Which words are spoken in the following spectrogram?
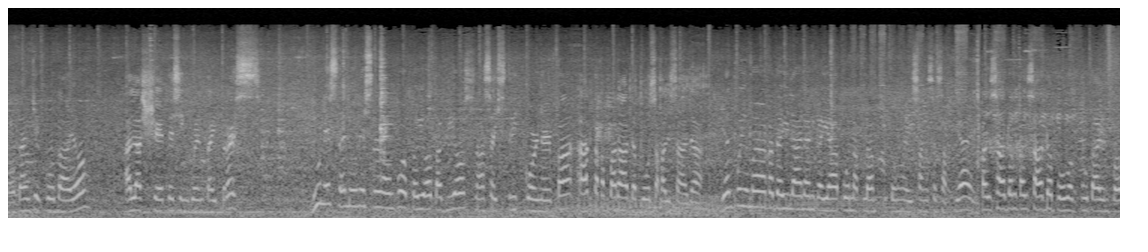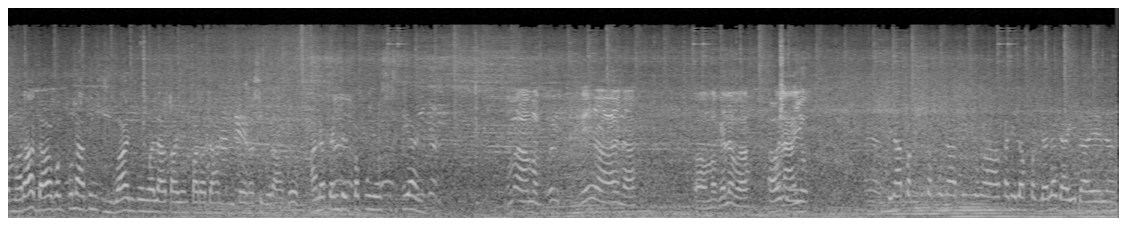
so time check po tayo, alas 7.53. Lunes na lunes na naman po, Toyota Vios, nasa street corner pa at nakaparada po sa kalsada. Yan po yung mga kadahilanan kaya po na-clamp itong isang sasakyan. Kalsadang kalsada po, wag po tayong pamarada, wag po nating iwan kung wala tayong paradahan dito na sigurado. Unattended pa po yung sasakyan. Ano mag... Ngayon na, ano Oh, magalaw ah. Ah, okay. Malayo. Ayan, pinapakita po natin yung ah, kanilang paglalagay dahil ah,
